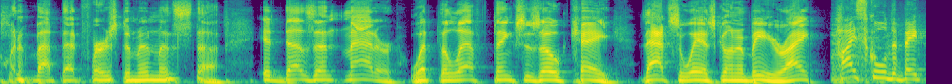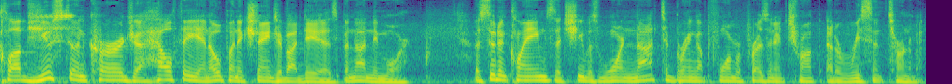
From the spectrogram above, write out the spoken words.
What about that First Amendment stuff? It doesn't matter what the left thinks is okay. That's the way it's going to be, right? High school debate clubs used to encourage a healthy and open exchange of ideas, but not anymore. A student claims that she was warned not to bring up former President Trump at a recent tournament.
